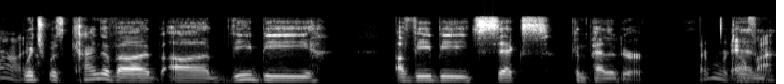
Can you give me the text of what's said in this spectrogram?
Oh, yeah. which was kind of a, a VB, a VB6 competitor. I remember and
